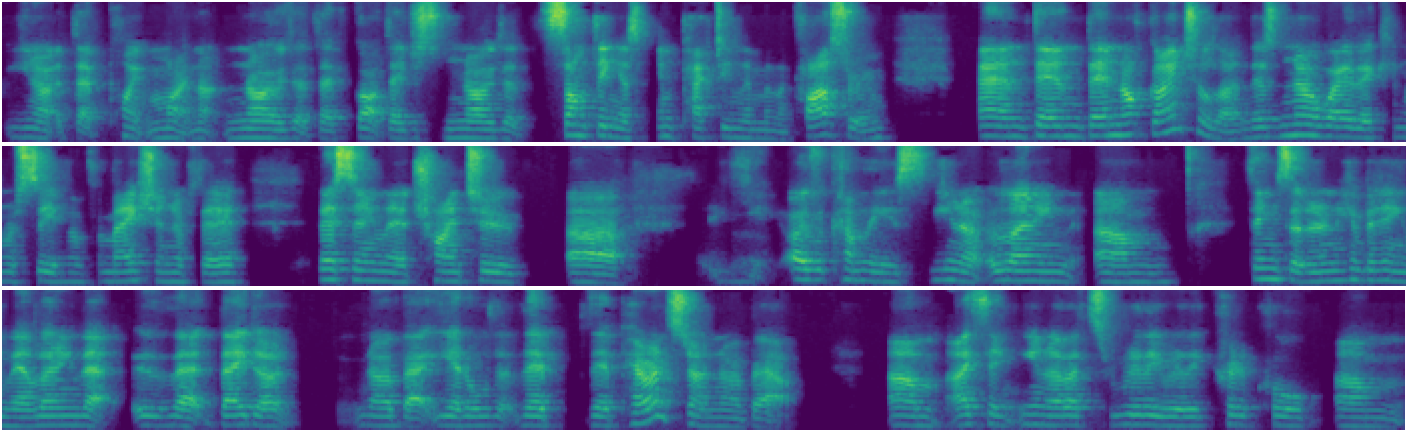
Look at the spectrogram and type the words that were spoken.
you know, at that point might not know that they've got, they just know that something is impacting them in the classroom. And then they're not going to learn. There's no way they can receive information if they're they're sitting there trying to uh, overcome these, you know, learning um, things that are inhibiting their learning that that they don't know about yet or that their their parents don't know about. Um, i think you know that's really really critical um,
